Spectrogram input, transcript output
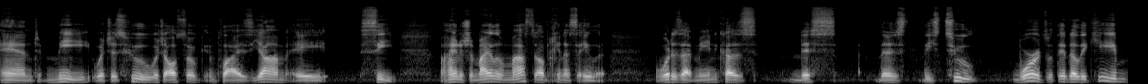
and me, which is who, which also implies Yam, a sea. What does that mean? Because this there's these two words within Elikim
